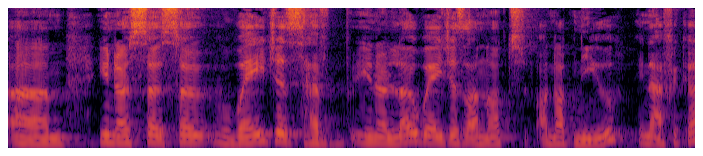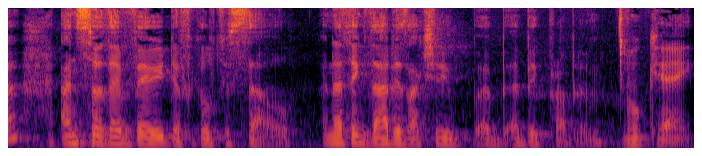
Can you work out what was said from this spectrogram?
Um, you know so so wages have you know low wages are not are not new in Africa, and so they're very difficult to sell. And I think that is actually a, a big problem. Okay.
